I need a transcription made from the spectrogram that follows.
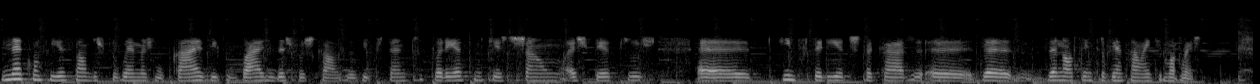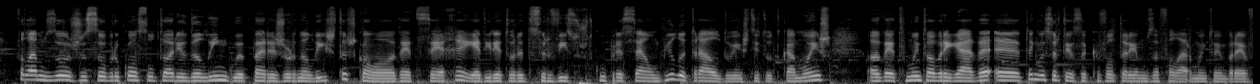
na compreensão dos problemas locais e globais e das suas causas. E, portanto, parece-me que estes são aspectos que importaria destacar da, da nossa intervenção em Timor-Leste. Falamos hoje sobre o consultório da língua para jornalistas com a Odete Serra, é diretora de Serviços de Cooperação Bilateral do Instituto Camões. Odete, muito obrigada. Uh, tenho a certeza que voltaremos a falar muito em breve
